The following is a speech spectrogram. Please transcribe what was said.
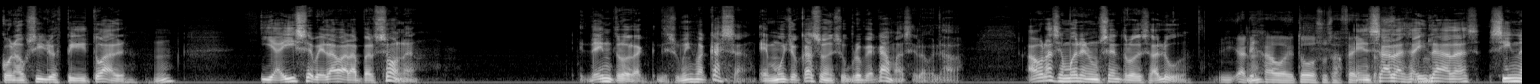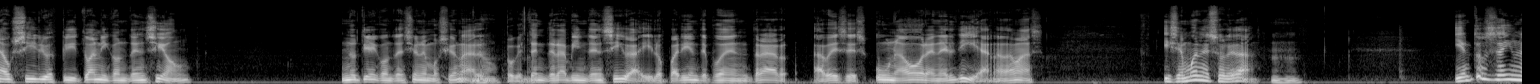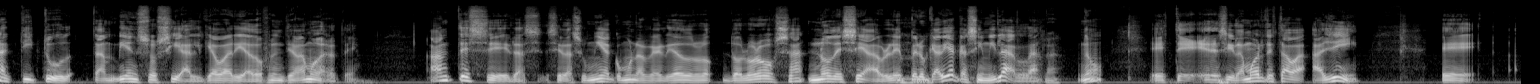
con auxilio espiritual, y ahí se velaba la persona, dentro de, de, su misma casa, en muchos casos en su propia cama se la velaba. Ahora se muere en un centro de salud. Y alejado de todos sus afectos. En salas aisladas, sin auxilio espiritual ni contención. No tiene contención emocional, porque está en terapia intensiva y los parientes pueden entrar a veces una hora en el día, nada más. Y se muere en soledad. Y entonces hay una actitud también social que ha variado frente a la muerte. Antes se la, se la asumía como una realidad dolo- dolorosa, no deseable, pero que había que asimilarla, Claro. ¿no? Este, es decir, la muerte estaba allí. Eh,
